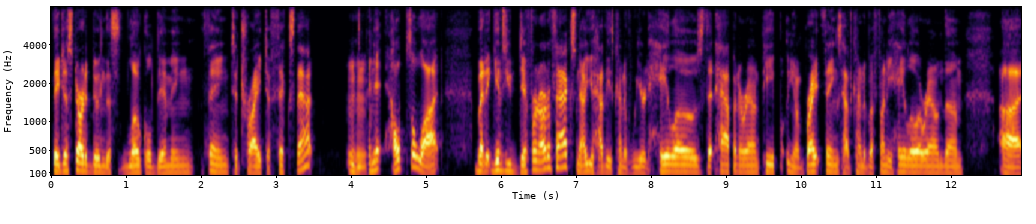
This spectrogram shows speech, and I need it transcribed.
They just started doing this local dimming thing to try to fix that, mm-hmm. and it helps a lot. But it gives you different artifacts. Now you have these kind of weird halos that happen around people. You know, bright things have kind of a funny halo around them. Uh,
